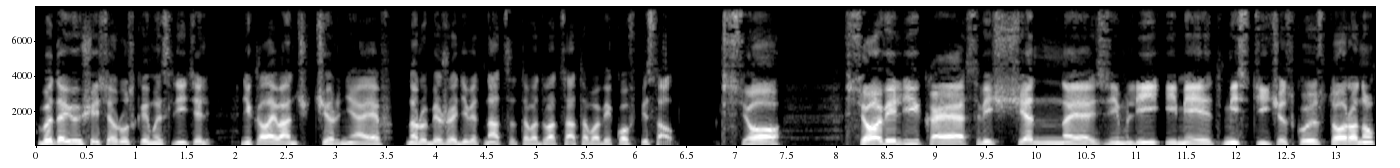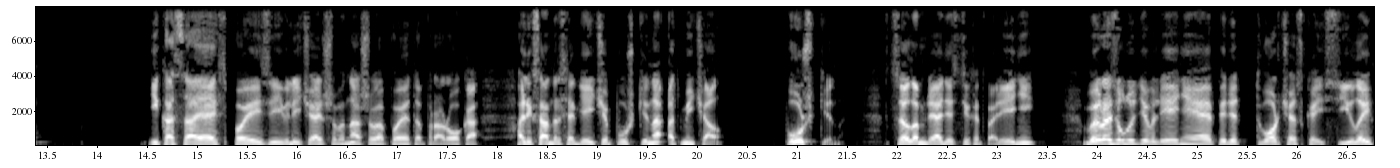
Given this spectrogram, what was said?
Выдающийся русский мыслитель Николай Иванович Черняев на рубеже XIX-XX веков писал «Все, все великое, священное земли имеет мистическую сторону». И касаясь поэзии величайшего нашего поэта-пророка Александра Сергеевича Пушкина, отмечал «Пушкин в целом ряде стихотворений выразил удивление перед творческой силой,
